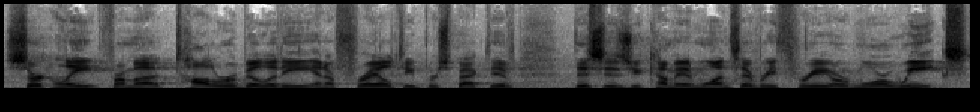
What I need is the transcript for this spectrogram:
certainly, from a tolerability and a frailty perspective, this is you come in once every three or more weeks.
